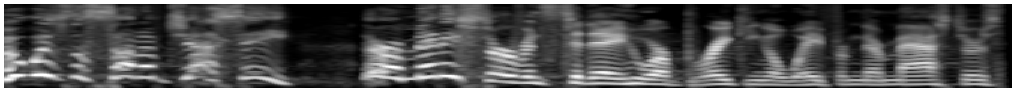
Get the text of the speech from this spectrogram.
Who is the son of Jesse? There are many servants today who are breaking away from their masters.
